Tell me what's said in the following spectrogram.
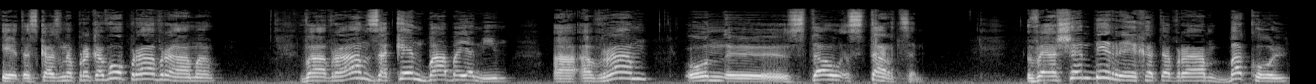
И это сказано про кого? Про Авраама. В Авраам закен баба ямим. А Авраам, он э, стал старцем. В Ашем берехат Авраам баколь.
